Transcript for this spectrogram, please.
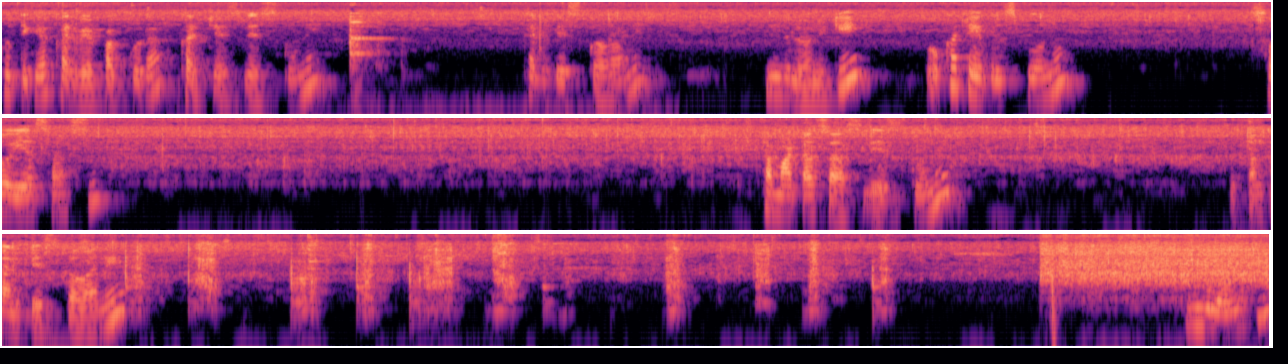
కొద్దిగా కరివేపాకు కూడా కట్ చేసి వేసుకొని కలిపేసుకోవాలి. ఇందులోనికి ఒక table spoon soya sauce tomato sauce వేసుకొని మొత్తం కలిపేసుకోవాలి. ఇందులోనికి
